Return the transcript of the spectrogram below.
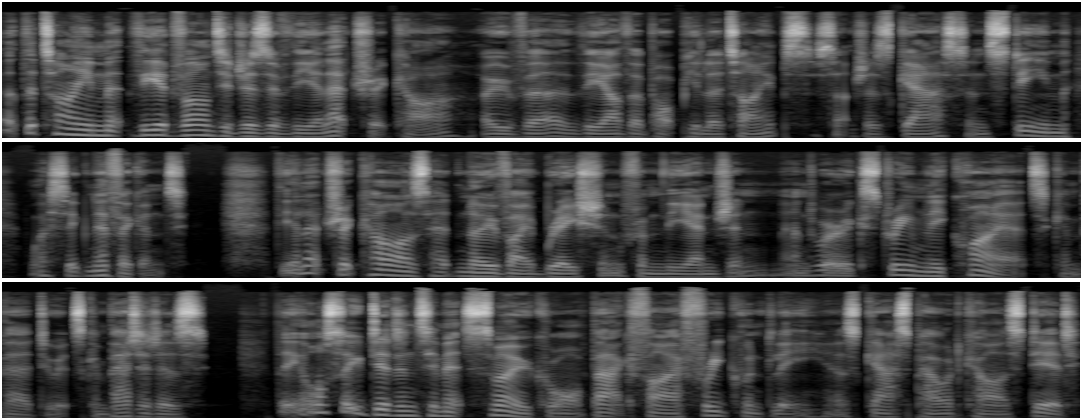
At the time, the advantages of the electric car over the other popular types, such as gas and steam, were significant. The electric cars had no vibration from the engine and were extremely quiet compared to its competitors. They also didn't emit smoke or backfire frequently, as gas powered cars did.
